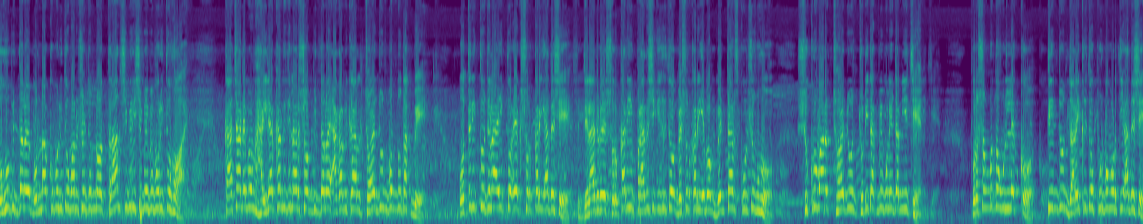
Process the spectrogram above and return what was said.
বহু বিদ্যালয়ে বন্যা কবলিত মানুষের জন্য ত্রাণ শিবির হিসেবে ব্যবহৃত হয়। কাছাড় এবং হাইলাকান্দি জেলার সব বিদ্যালয় আগামীকাল ছয় জুন বন্ধ থাকবে। অতিরিক্ত জেলা আয়ুক্ত এক সরকারি আদেশে জেলা জুড়ে সরকারি প্রাদেশিকীকৃত বেসরকারি এবং বেন্টার স্কুলসমূহ শুক্রবার ছয় জুন ছুটি থাকবে বলে জানিয়েছেন। প্রসঙ্গত উল্লেখ্য তিন জুন জারিকৃত পূর্ববর্তী আদেশে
